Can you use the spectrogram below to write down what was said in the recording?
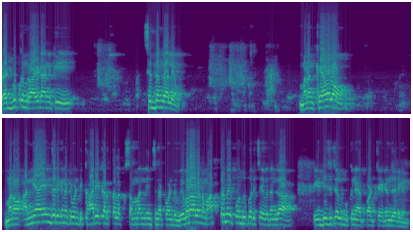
రెడ్ బుక్ను రాయడానికి సిద్ధంగా లేము మనం కేవలం మనం అన్యాయం జరిగినటువంటి కార్యకర్తలకు సంబంధించినటువంటి వివరాలను మాత్రమే పొందుపరిచే విధంగా ఈ డిజిటల్ బుక్ని ఏర్పాటు చేయడం జరిగింది.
